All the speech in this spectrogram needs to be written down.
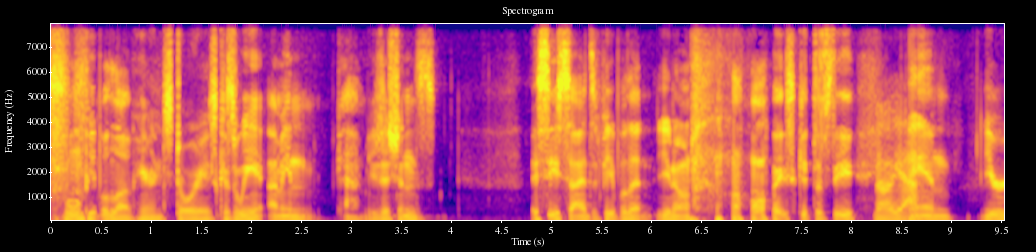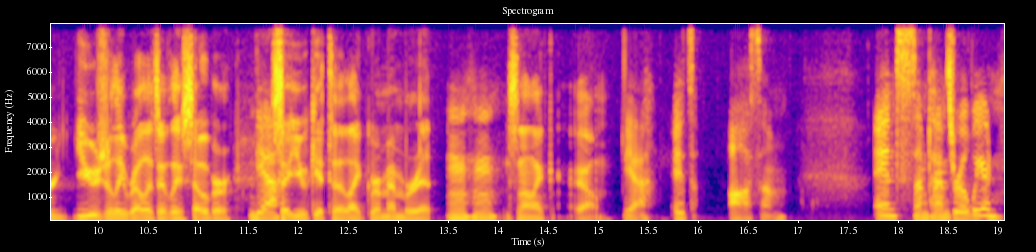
Well, people love hearing stories because we, I mean, God, musicians, they see sides of people that you don't always get to see. Oh, yeah. And you're usually relatively sober. Yeah. So you get to like remember it. Mm-hmm. It's not like, yeah. Yeah, it's awesome. And sometimes real weird.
